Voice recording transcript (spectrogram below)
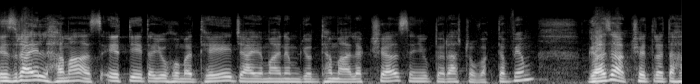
इज़राइल हमास इत्येतयोः मध्ये जायमानं युद्धमालक्ष्य संयुक्तराष्ट्रवक्तव्यं गाजा क्षेत्रतः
